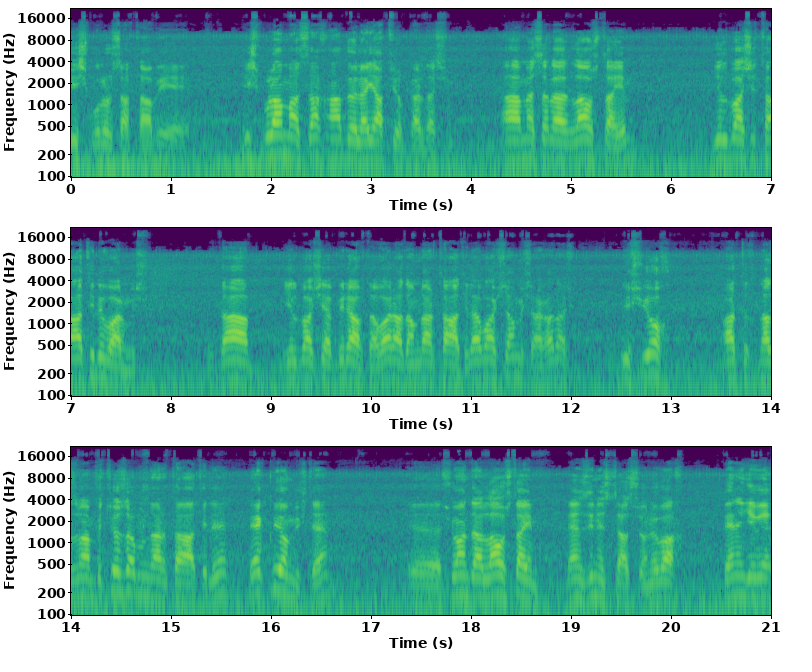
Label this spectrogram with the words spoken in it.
İş bulursak tabii. İş bulamazsak ha böyle yatıyor kardeşim. Ha mesela Laos'tayım. Yılbaşı tatili varmış. Daha yılbaşıya bir hafta var. Adamlar tatile başlamış arkadaş. İş yok. Artık ne zaman bitiyorsa bunların tatili. Bekliyorum işte. Ee, şu anda Laos'tayım. Benzin istasyonu bak. Benim gibi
